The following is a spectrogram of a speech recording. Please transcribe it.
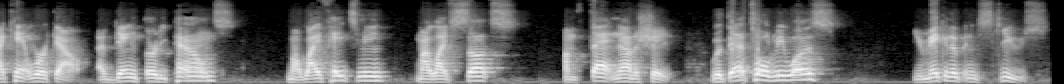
I can't work out, I've gained 30 pounds, my wife hates me, My life sucks. I'm fat and out of shape. What that told me was you're making up an excuse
